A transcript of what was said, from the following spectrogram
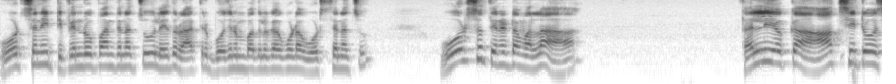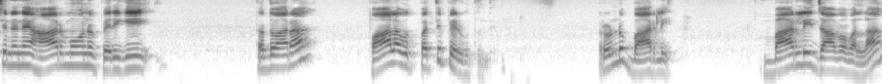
ఓట్స్ని టిఫిన్ రూపాన్ని తినచ్చు లేదు రాత్రి భోజనం బదులుగా కూడా ఓట్స్ తినచ్చు. ఓట్స్ తినటం వల్ల తల్లి యొక్క ఆక్సిటోసిన్ అనే హార్మోన్ పెరిగి తద్వారా పాల ఉత్పత్తి పెరుగుతుంది. రెండు బార్లీ. బార్లీ జావ వల్ల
